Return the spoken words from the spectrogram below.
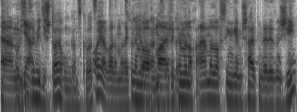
Ähm, Und hier ja. sehen wir die Steuerung ganz kurz. Oh ja, warte mal, da können wir auch mal, so da können wir noch einmal aufs Ingame schalten, wer der Regie.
